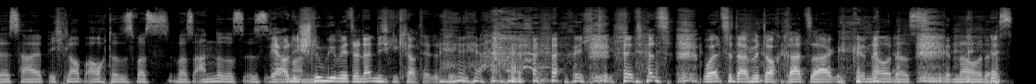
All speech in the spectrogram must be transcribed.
deshalb, ich glaube auch, dass es was was anderes ist. Wäre auch nicht schlimm gewesen, wenn das nicht geklappt hätte. ja, richtig. Das wolltest du damit doch gerade sagen. Genau das, genau das.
